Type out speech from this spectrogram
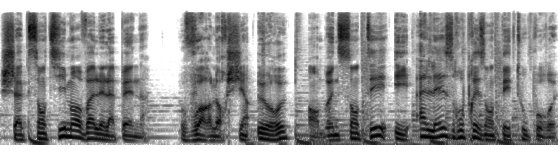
Chaque centime en valait la peine. Voir leur chien heureux, en bonne santé et à l'aise représentait tout pour eux.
